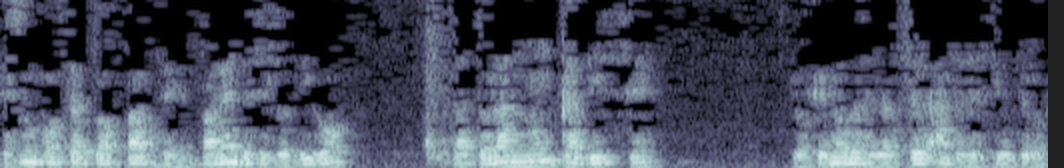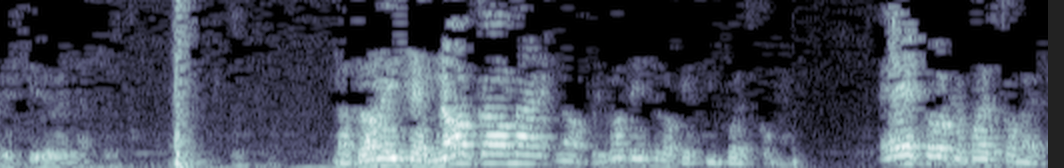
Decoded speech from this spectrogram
es un concepto aparte, en paréntesis lo digo, la Torah nunca dice lo que no debes de hacer antes de decirte lo que sí debes de hacer. La Torah dice, no coman, no, primero te dice lo que sí puedes comer. Esto es lo que puedes comer.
